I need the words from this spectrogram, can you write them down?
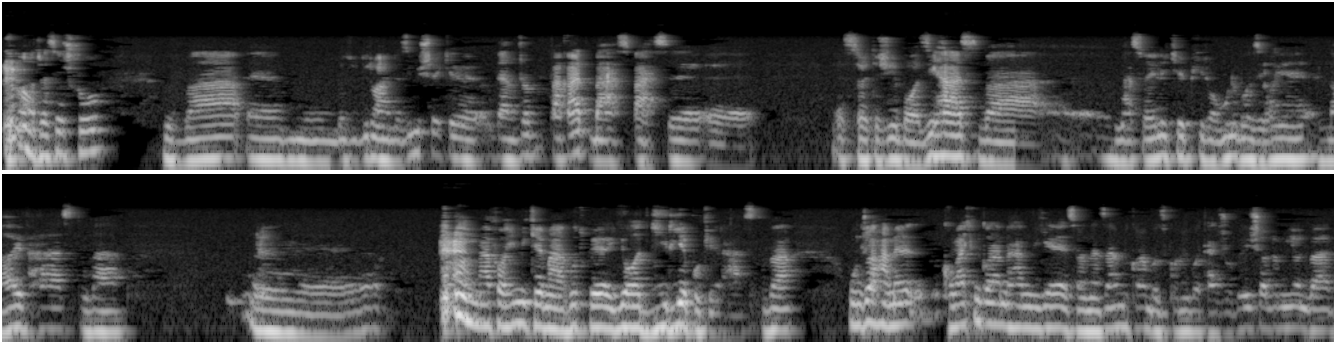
آدرسش رو و به زودی راه اندازی میشه که در اونجا فقط بحث بحث استراتژی بازی هست و مسائلی که پیرامون بازی های live هست و مفاهیمی که مربوط به یادگیری پوکر هست و اونجا همه کمک می‌کنن به هم دیگه اظهار نظر می‌کنن بازیکنان با تجربه ایشالله میان و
